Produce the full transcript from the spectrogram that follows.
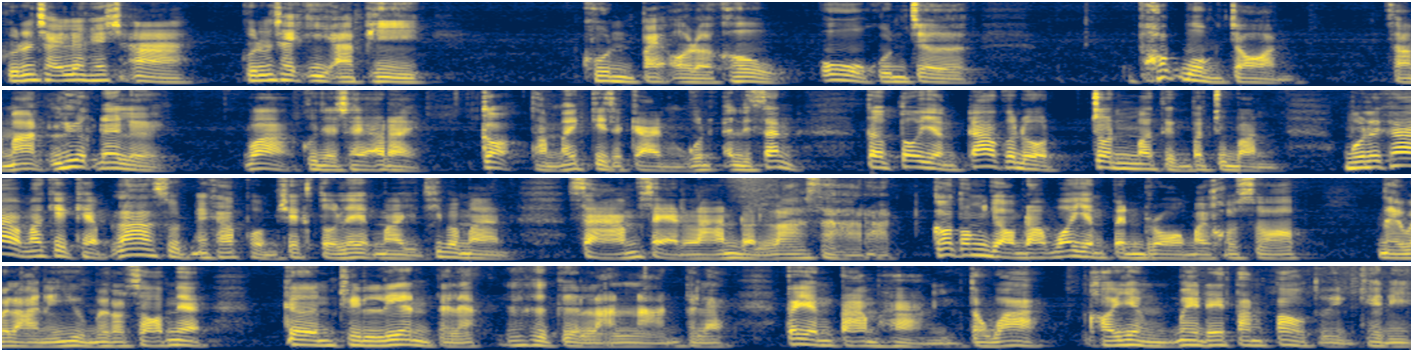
คุณต้องใช้เรื่อง HR คุณต้องใช้ ERP คุณไป Oracle โอ้ คุณเจอครบวงจร สามารถเลือกได้เลยว่าคุณจะใช้อะไร ก็ทำให้กิจการของคุณเอลลิสันเติบโตอย่างก้าวกระโดดจนมาถึงปัจจุบัน มูลค่า Market Cap ล่าสุดนะครับผมเช็คตัวเลขมาอยู่ที่ประมาณ3แสนล้านดอลลาร์สหรัฐ ก็ต้องยอมรับว่ายังเป็นรอง Microsoft ในเวลานี้อยู่ Microsoft เนี่ยเกินทริลเลียนไปแล้ว ก็คือเกินล้านล้านไปแล้ว ก็ยังตามห่างอยู่ แต่ว่าเขายังไม่ได้ตั้งเป้าตัวเองแค่นี้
